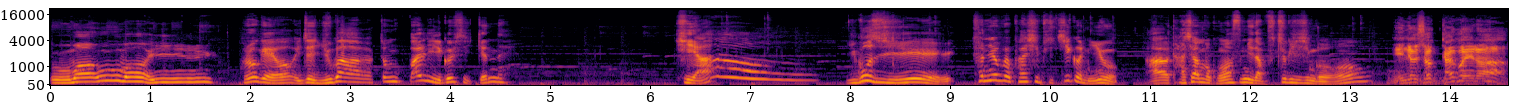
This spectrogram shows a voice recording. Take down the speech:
우마우마이. 그러게요. 이제 육아 좀 빨리 읽을 수 있겠네. 기야 이거지. 1680씩 찍은 이유. 아 다시 한번 고맙습니다. 부축해주신 거. 이 녀석 각오해라.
